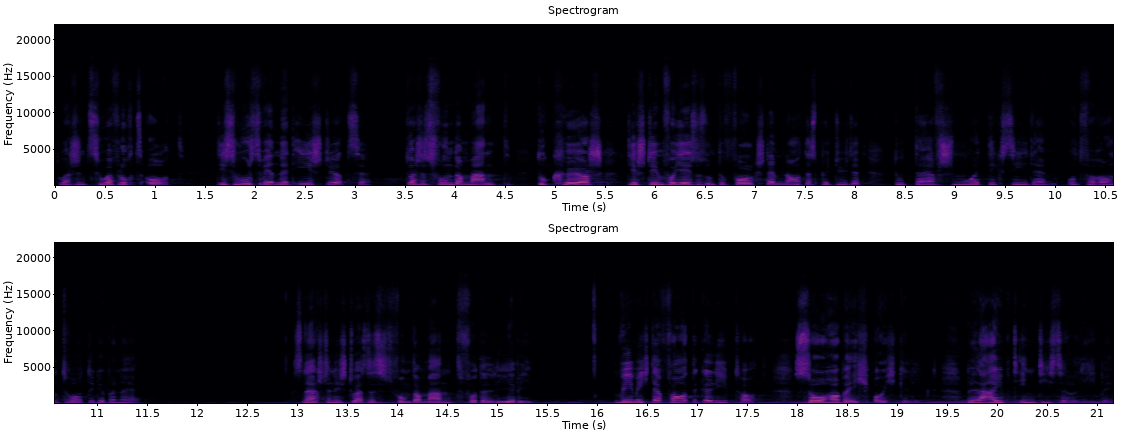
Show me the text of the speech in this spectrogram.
du hast einen Zufluchtsort. Dein Haus wird nicht einstürzen. Du hast das Fundament. Du hörst die Stimme von Jesus und du folgst dem nach. Das bedeutet, du darfst mutig sein dem und Verantwortung übernehmen. Das nächste ist, du hast das Fundament der Liebe. Wie mich der Vater geliebt hat, so habe ich euch geliebt. Bleibt in dieser Liebe.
